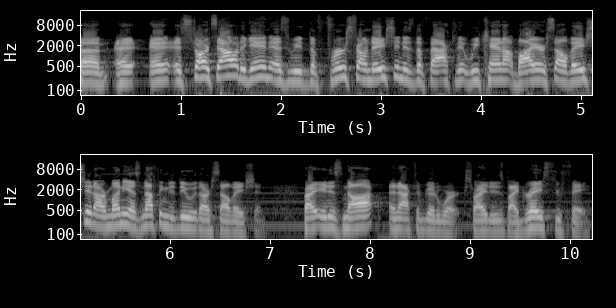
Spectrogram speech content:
Um, and, it starts out again as we, the first foundation is the fact that we cannot buy our salvation. Our money has nothing to do with our salvation, right? It is not an act of good works, right? It is by grace through faith.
